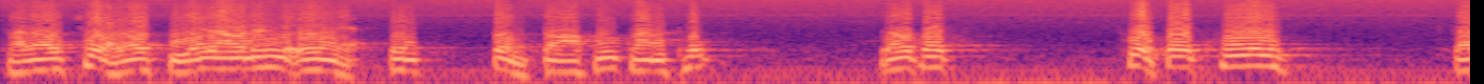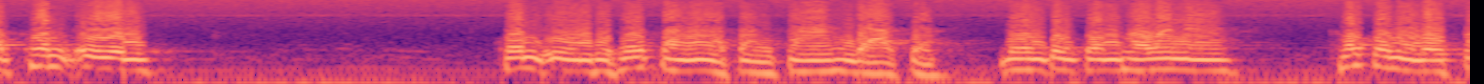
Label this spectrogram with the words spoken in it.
ถ้าเราชั่วเราเสียเรานั่นเองเนี่ยเป็น ต้นตอของความทุกข์เราไปพูดไปคุยกับคนอื่น คนอื่นที่เขาต่างหน้าต่างตาอยากจะเดินจงกรมภาวนาเขาก็ไม่ได้ไป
